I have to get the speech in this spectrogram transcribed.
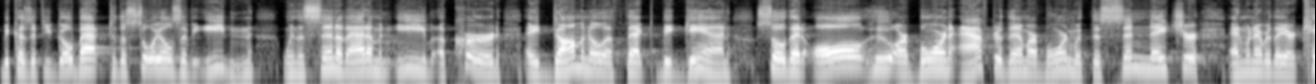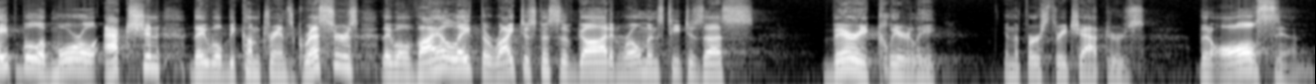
because if you go back to the soils of Eden, when the sin of Adam and Eve occurred, a domino effect began so that all who are born after them are born with this sin nature, and whenever they are capable of moral action, they will become transgressors, they will violate the righteousness of God, and Romans teaches us very clearly in the first three chapters that all sin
